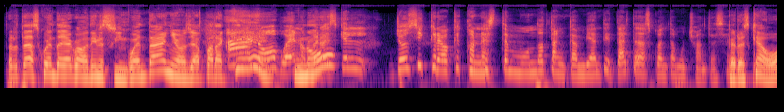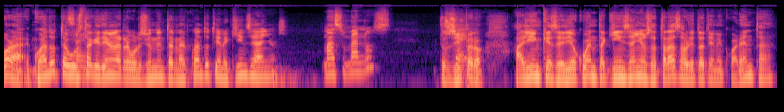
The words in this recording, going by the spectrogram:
Pero te das cuenta ya cuando tienes 50 años, ¿ya para qué? Ah, no, bueno, pero es que el- yo sí creo que con este mundo tan cambiante y tal te das cuenta mucho antes. ¿eh? Pero es que ahora, ¿cuánto te gusta Sí. que tiene la revolución de Internet? ¿Cuánto tiene? ¿15 años? Más o menos, Pues sí, Sí. pero alguien que se dio cuenta 15 años atrás, ahorita tiene 40.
